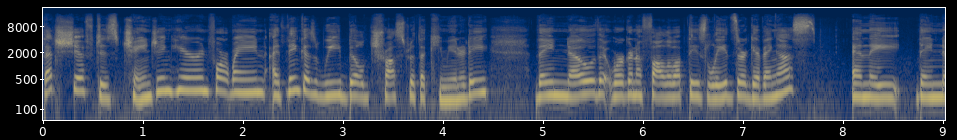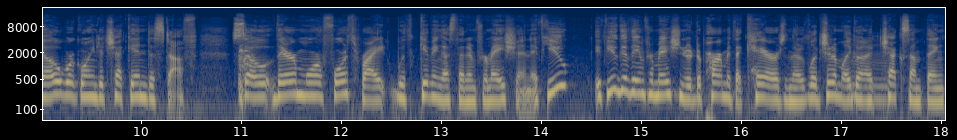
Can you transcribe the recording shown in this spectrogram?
that shift is changing here in Fort Wayne. I think as we build trust with the community, they know that we're going to follow up these leads they're giving us. And they, they know we're going to check into stuff, so they're more forthright with giving us that information. If you if you give the information to a department that cares and they're legitimately going to mm-hmm. check something,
